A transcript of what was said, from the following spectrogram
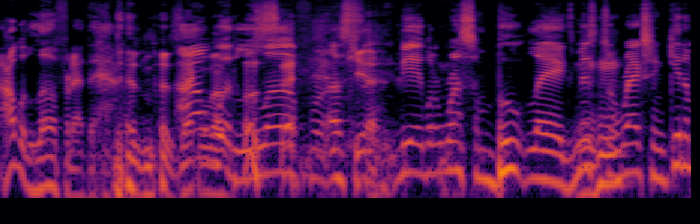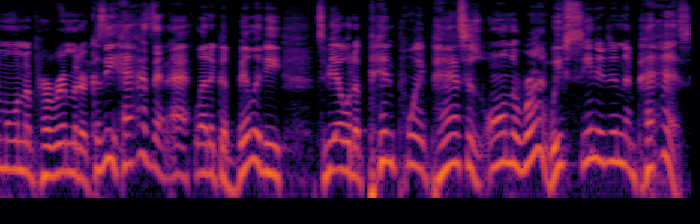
I would, love for that to happen. exactly I would love for us yeah. to be able to run some bootlegs, mm-hmm. misdirection, mm-hmm. get him on the perimeter because he has that athletic ability to be able to pinpoint passes on the run. We've seen it in the past.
